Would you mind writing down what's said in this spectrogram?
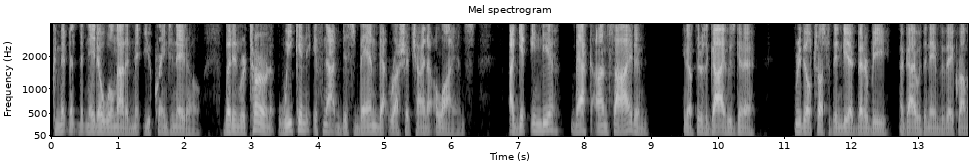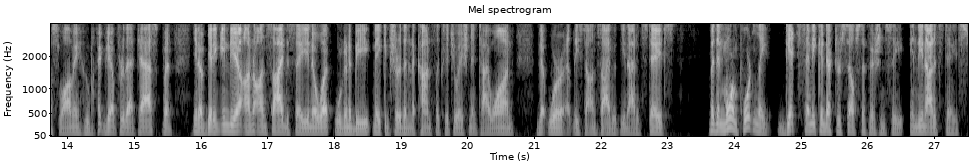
commitment that NATO will not admit Ukraine to NATO. But in return, weaken, if not disband that Russia-China alliance. I'd get India back on side. And, you know, if there's a guy who's going to rebuild trust with India, it better be a guy with the name Vivek Ramaswamy who might be up for that task. But, you know, getting India on, on side to say, you know what, we're going to be making sure that in a conflict situation in Taiwan, that we're at least on side with the United States. But then more importantly, get semiconductor self-sufficiency in the United States,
